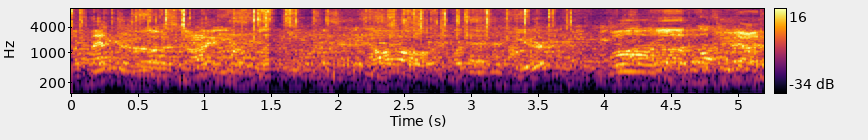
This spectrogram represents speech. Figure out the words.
I met the guy from. Oh, was it here? Well, one,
